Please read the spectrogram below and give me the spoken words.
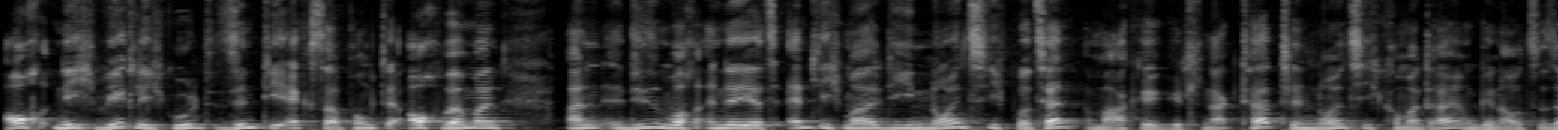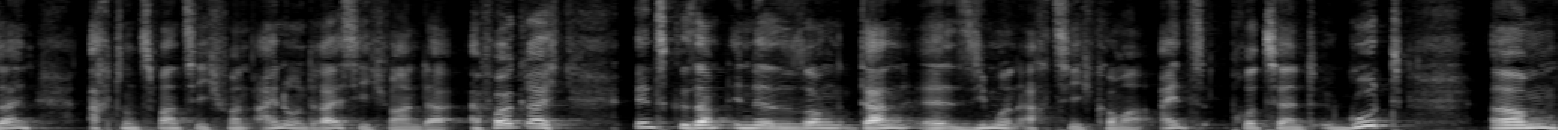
Auch nicht wirklich gut sind die Extrapunkte, auch wenn man an diesem Wochenende jetzt endlich mal die 90%-Marke geknackt hat. 90,3 um genau zu sein. 28 von 31 waren da erfolgreich. Insgesamt in der Saison dann äh, 87,1% gut. Ähm,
